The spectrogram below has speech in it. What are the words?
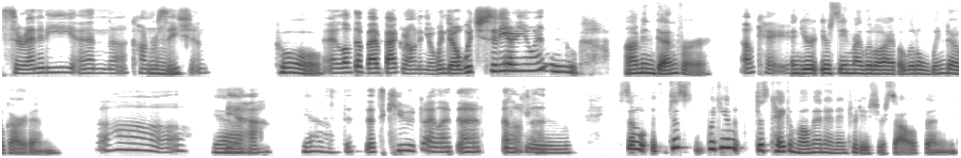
serenity and uh, Mm, conversation. cool. I love the back background in your window. Which city are you in? You. I'm in Denver, Okay. and you're you're seeing my little, I have a little window garden. Oh, Yeah, yeah. yeah. Th- That's cute. I like that. I Thank love that. So just would you just take a moment and introduce yourself and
